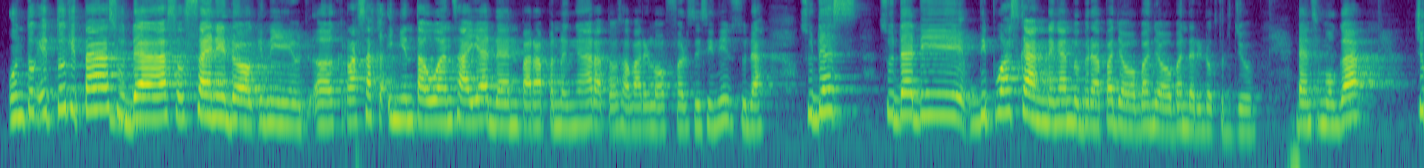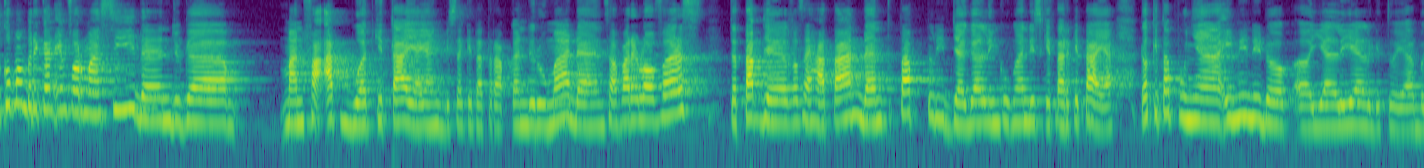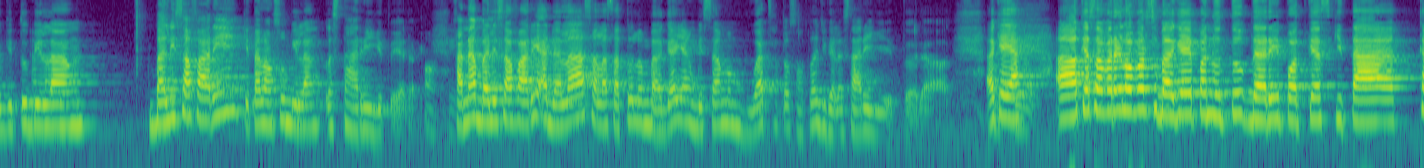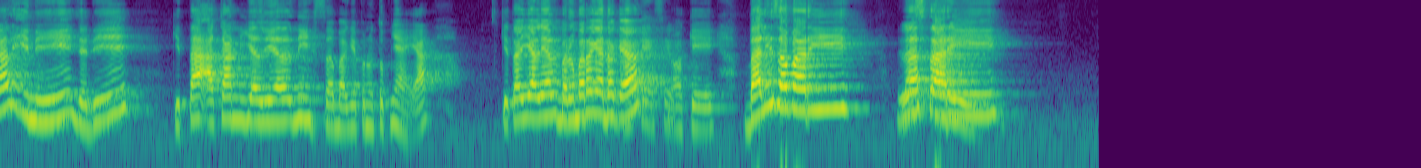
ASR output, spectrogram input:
untuk itu kita sudah selesai nih dok. Ini eh, rasa keingintahuan saya dan para pendengar atau safari lovers di sini sudah sudah sudah di- dipuaskan dengan beberapa jawaban-jawaban dari dokter Jo. Dan semoga cukup memberikan informasi dan juga manfaat buat kita ya yang bisa kita terapkan di rumah dan safari lovers tetap jaga kesehatan dan tetap jaga lingkungan di sekitar kita ya. Dok kita punya ini nih dok eh, yel-yel gitu ya. Begitu bilang Bali Safari, kita langsung bilang lestari gitu ya dok. Oke. Karena Bali Safari adalah salah satu lembaga yang bisa membuat satu-satu juga lestari gitu dok. Oke ya, Eh, oke Safari Lover sebagai penutup dari podcast kita kali ini, jadi kita akan yel-yel nih sebagai penutupnya ya. Kita yel-yel bareng-bareng ya dok ya. Oke, sip. Oke, Bali Safari, lestari.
